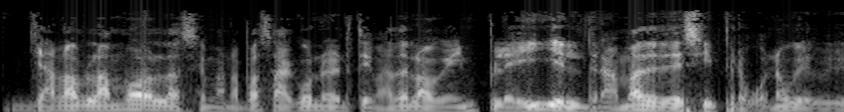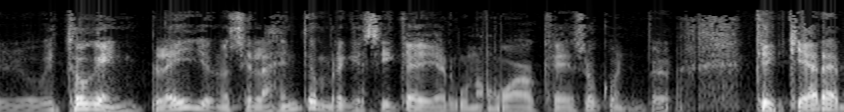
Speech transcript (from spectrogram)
ya lo hablamos la semana pasada con el tema de los gameplay y el drama de decir, pero bueno, que yo he visto gameplay, yo no sé la gente, hombre, que sí que hay algunos juegos que eso, coño, pero ¿qué quieres?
